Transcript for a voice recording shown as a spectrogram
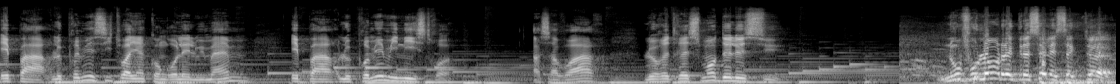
et par le premier citoyen congolais lui-même et par le premier ministre, à savoir le redressement de l'ESU. Nous voulons redresser les secteurs.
